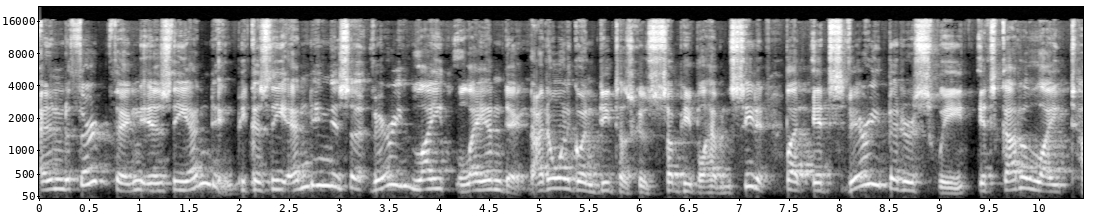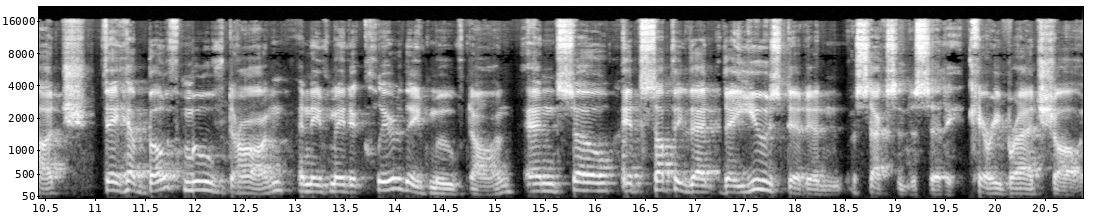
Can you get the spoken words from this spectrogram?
And the third thing is the ending, because the ending is a very light landing. I don't want to go into details because some people haven't seen it, but it's very bittersweet. It's got a light touch they have both moved on and they've made it clear they've moved on. And so it's something that they used it in Sex in the City. Carrie Bradshaw,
